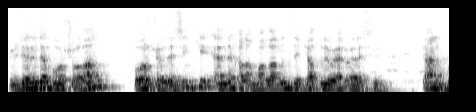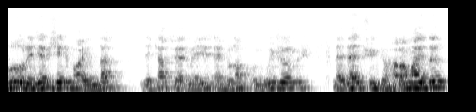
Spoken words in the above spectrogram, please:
Üzerinde borç olan borç ödesin ki elde kalan mallarınızın zekatını ver- veresiniz. Yani bu Recep-i Şerif ayında zekat vermeyi ehlullah uygun görmüş. Neden? Çünkü haram aydır.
